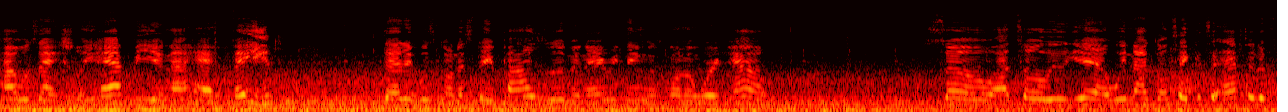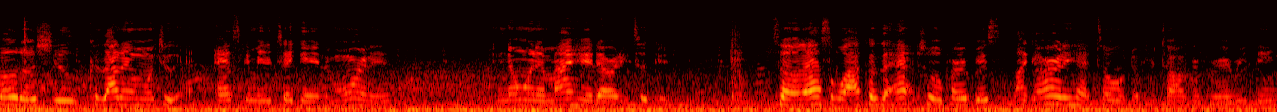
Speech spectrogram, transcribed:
I was actually happy and I had faith that it was going to stay positive and everything was going to work out. So I told you, yeah, we're not gonna take it to after the photo shoot because I didn't want you asking me to take it in the morning, No one in my head already took it. So that's why, because the actual purpose, like I already had told the photographer everything.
